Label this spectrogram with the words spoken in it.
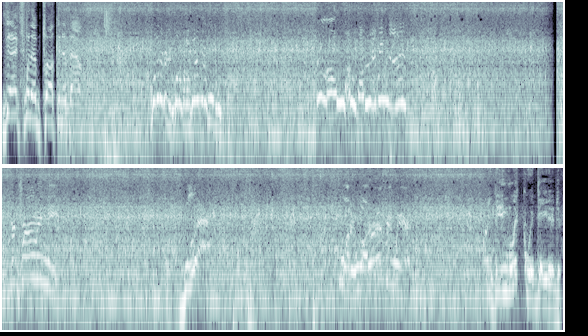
That's what I'm talking about! You're drowning me! Blah! Water, water everywhere! I'm being liquidated!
